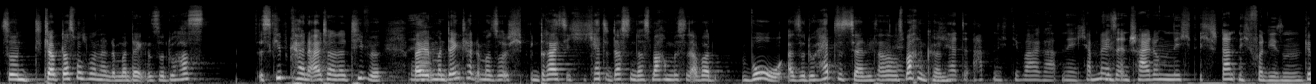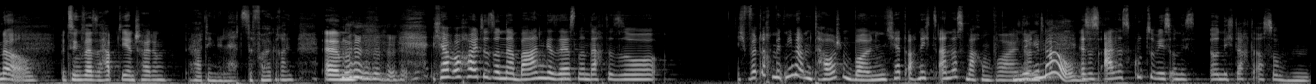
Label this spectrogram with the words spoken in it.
so und ich glaube, das muss man halt immer denken. So, du hast es gibt keine Alternative. Weil ja. man denkt halt immer so, ich bin 30, ich hätte das und das machen müssen, aber wo? Also du hättest ja nichts anderes machen können. Ich hätte, hab nicht die Wahl gehabt. Nee, ich habe nee. diese Entscheidung nicht, ich stand nicht vor diesen. Genau. Beziehungsweise habe die Entscheidung, hört in die letzte Folge rein. Ähm, ich habe auch heute so in der Bahn gesessen und dachte so, ich würde auch mit niemandem tauschen wollen. Ich hätte auch nichts anderes machen wollen. Nee, genau. Es ist alles gut so, wie es ist. Und ich, und ich dachte auch so, hm,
